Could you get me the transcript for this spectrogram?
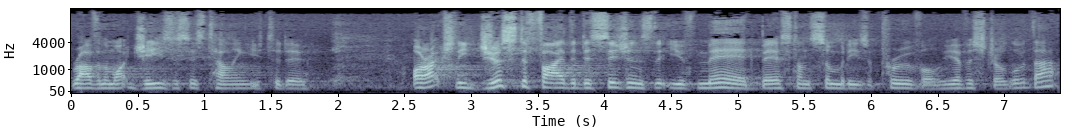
rather than what Jesus is telling you to do. Or actually justify the decisions that you've made based on somebody's approval. You ever struggle with that?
